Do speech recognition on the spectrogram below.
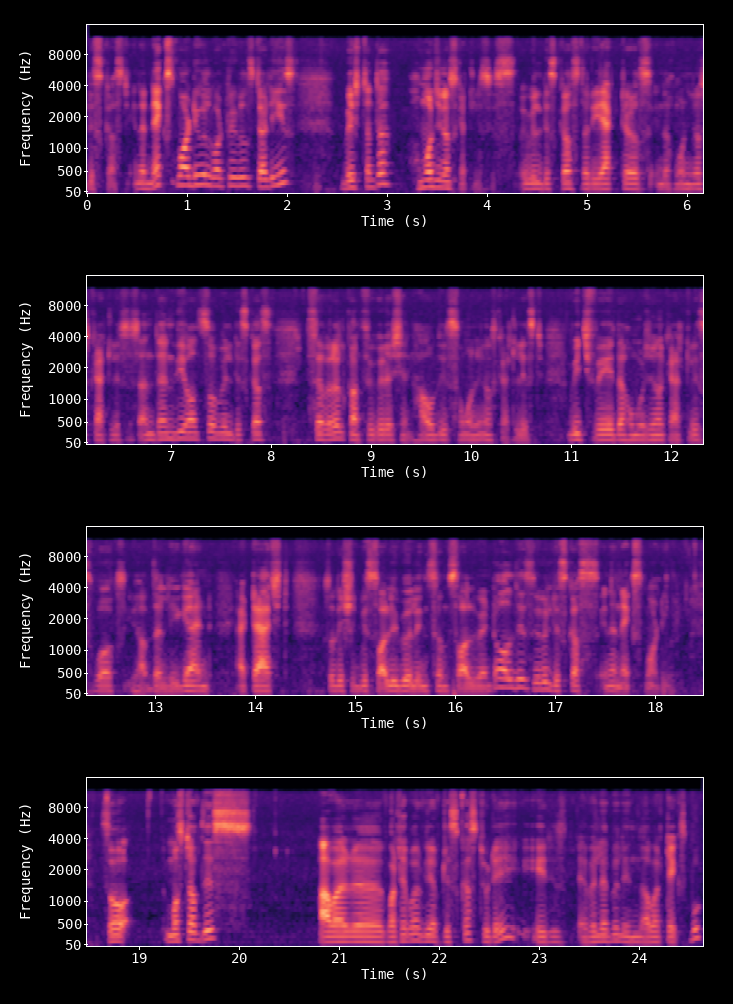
discussed. In the next module what we will study is based on the homogeneous catalysis. We will discuss the reactors in the homogeneous catalysis and then we also will discuss several configuration how this homogeneous catalyst, which way the homogeneous catalyst works, you have the ligand attached. So, they should be soluble in some solvent all this we will discuss in the next module. So, most of this our uh, whatever we have discussed today it is available in our textbook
